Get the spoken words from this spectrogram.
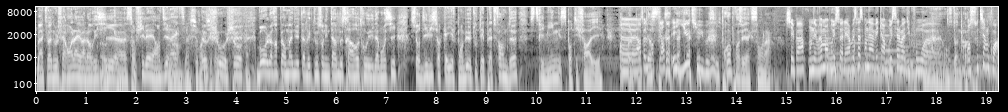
Bah tu vas nous le faire en live alors ici Ok. euh, sans filet en direct. Non, bien sûr, en Donc direct. chaud, chaud. Bon, le rappeur Manu est avec nous. Son interview sera retrouvée évidemment aussi sur Divi sur KF.be et toutes les plateformes de streaming, Spotify, Euh, Apple Podcast et YouTube aussi. Cet accent là Je sais pas, on est vraiment bruxellaire. Mais c'est parce qu'on est avec un Bruxelles, bah, du coup, euh, Ouais, on se donne quoi. on se soutient quoi.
